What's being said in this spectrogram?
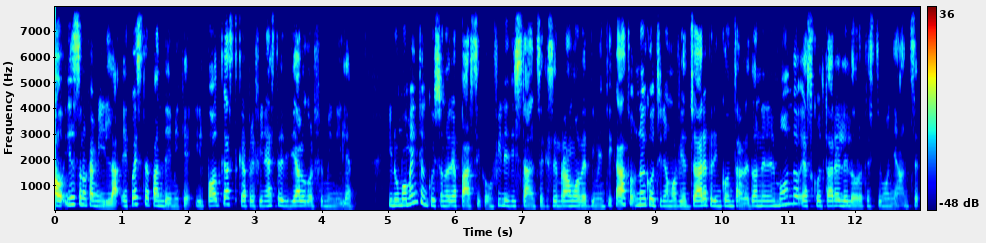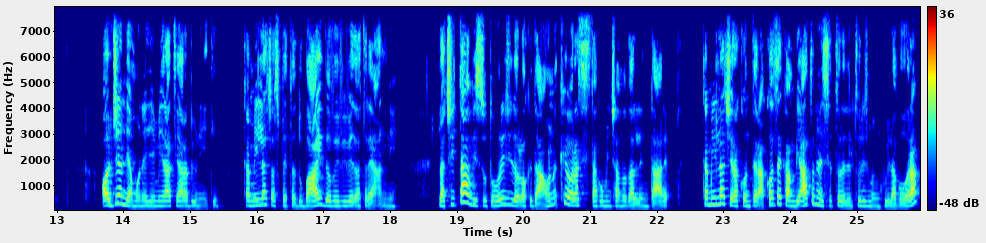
Ciao, io sono Camilla e questo è Pandemiche, il podcast che apre finestre di dialogo al femminile. In un momento in cui sono riapparsi confini e distanze che sembravamo aver dimenticato, noi continuiamo a viaggiare per incontrare donne nel mondo e ascoltare le loro testimonianze. Oggi andiamo negli Emirati Arabi Uniti. Camilla ci aspetta a Dubai dove vive da tre anni. La città ha vissuto un rigido lockdown che ora si sta cominciando ad allentare Camilla ci racconterà cosa è cambiato nel settore del turismo in cui lavora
